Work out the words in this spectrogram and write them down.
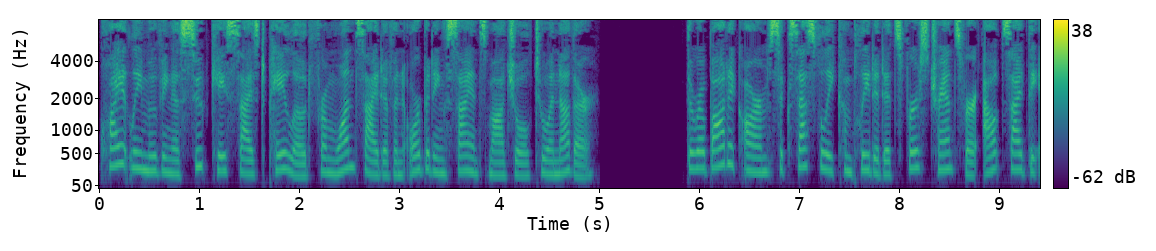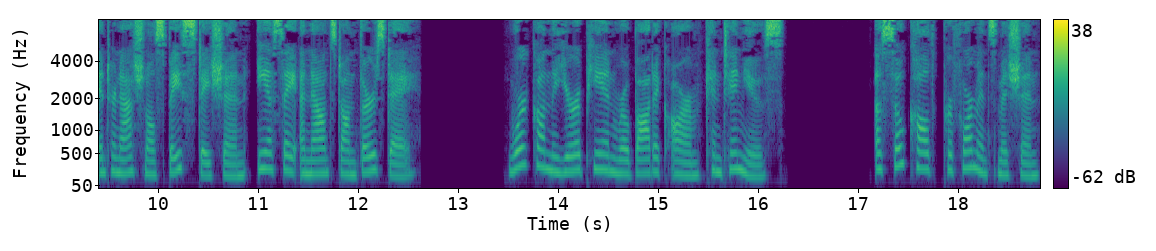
quietly moving a suitcase-sized payload from one side of an orbiting science module to another. The robotic arm successfully completed its first transfer outside the International Space Station, ESA announced on Thursday. Work on the European robotic arm continues. A so-called performance mission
